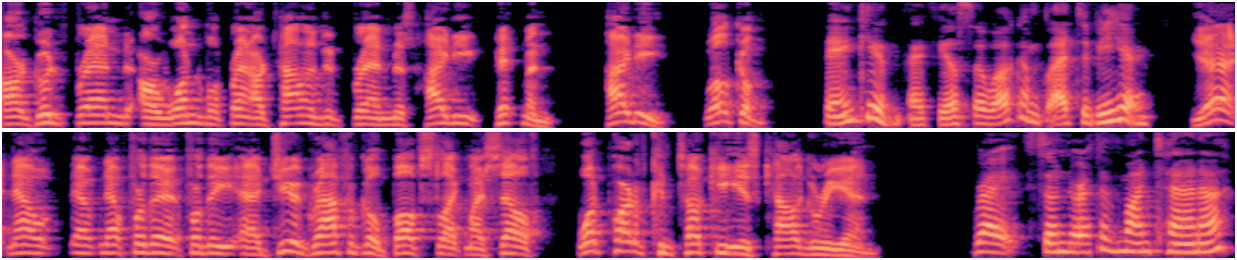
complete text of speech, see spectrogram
our good friend, our wonderful friend, our talented friend, Miss Heidi Pittman. Heidi, welcome. Thank you. I feel so welcome. Glad to be here. Yeah. Now, now, now for the for the uh, geographical buffs like myself, what part of Kentucky is Calgary in? Right. So north of Montana,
